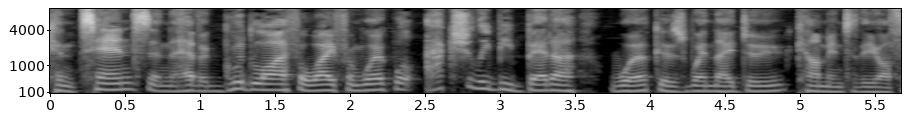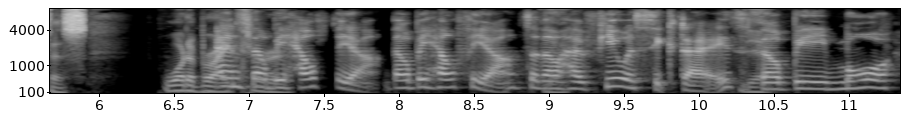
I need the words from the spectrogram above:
content and have a good life away from work will actually be better workers when they do come into the office. What a breakthrough. And they'll be healthier. They'll be healthier. So they'll yeah. have fewer sick days. Yeah. They'll be more,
